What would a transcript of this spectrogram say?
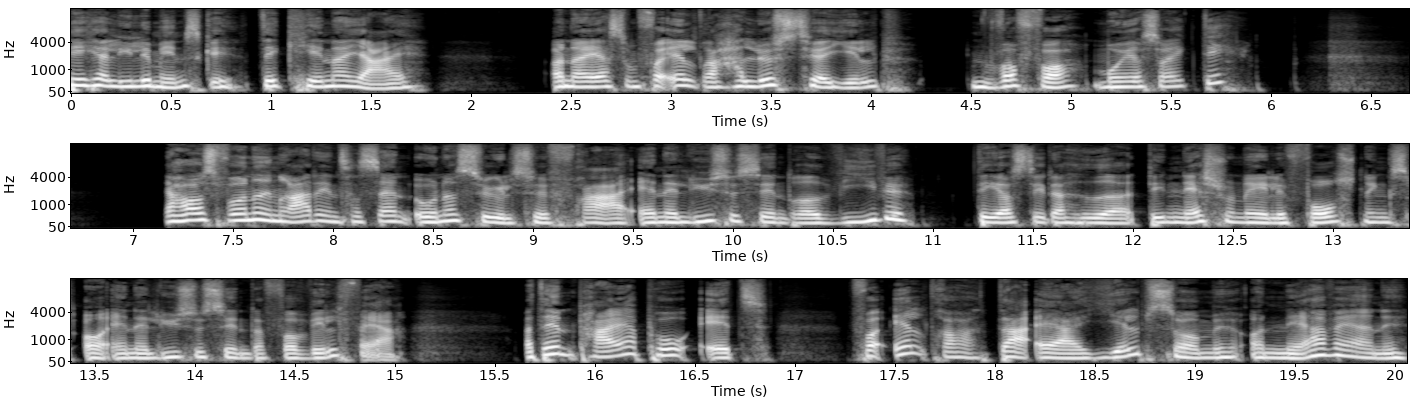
det her lille menneske, det kender jeg. Og når jeg som forældre har lyst til at hjælpe, hvorfor må jeg så ikke det? Jeg har også fundet en ret interessant undersøgelse fra analysecentret VIVE. Det er også det, der hedder det Nationale Forsknings- og Analysecenter for Velfærd. Og den peger på, at forældre, der er hjælpsomme og nærværende,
